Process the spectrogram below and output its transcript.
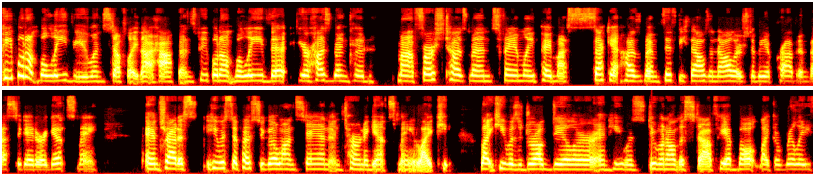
people don't believe you when stuff like that happens. People don't believe that your husband could my first husband's family paid my second husband $50,000 to be a private investigator against me and try to he was supposed to go on stand and turn against me. Like he like he was a drug dealer and he was doing all this stuff. He had bought like a really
